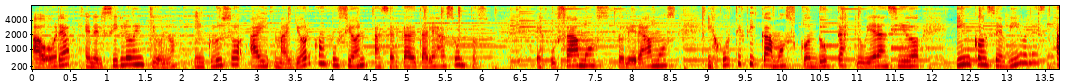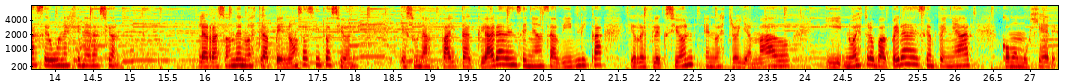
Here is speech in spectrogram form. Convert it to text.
Ahora, en el siglo XXI, incluso hay mayor confusión acerca de tales asuntos. Excusamos, toleramos y justificamos conductas que hubieran sido inconcebibles hace una generación. La razón de nuestra penosa situación es una falta clara de enseñanza bíblica y reflexión en nuestro llamado y nuestro papel a desempeñar como mujeres.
